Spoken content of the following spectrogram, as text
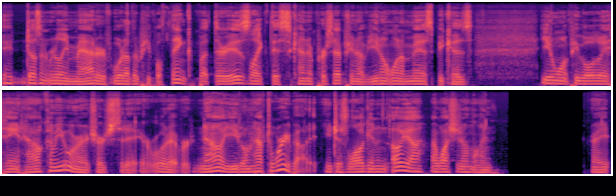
it doesn't really matter what other people think, but there is like this kind of perception of you don't want to miss because you don't want people saying, How come you weren't at church today or whatever. Now you don't have to worry about it. You just log in and, oh, yeah, I watched it online. Right.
